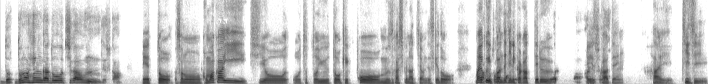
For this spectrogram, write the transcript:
ど、どの辺がどう違うんですか？えっと、その、細かい仕様をちょっと言うと結構難しくなっちゃうんですけど、まあ、よく一般的にかかってるレースカーテン、はい、生地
